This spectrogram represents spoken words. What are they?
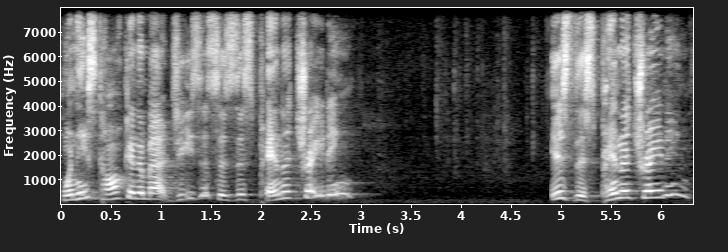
When he's talking about Jesus, is this penetrating? Is this penetrating?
